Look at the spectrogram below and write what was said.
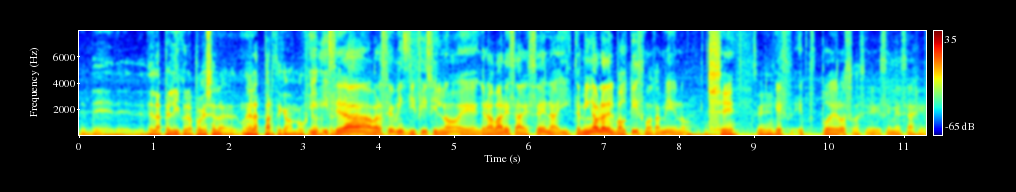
de, de- de la película, porque esa es la- una de las partes que más me gusta. Y, y se da, ahora se ve muy difícil, ¿no? Eh, grabar esa escena. Y también habla del bautismo también, ¿no? Sí. Sí. Es, es poderoso ese, ese mensaje.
